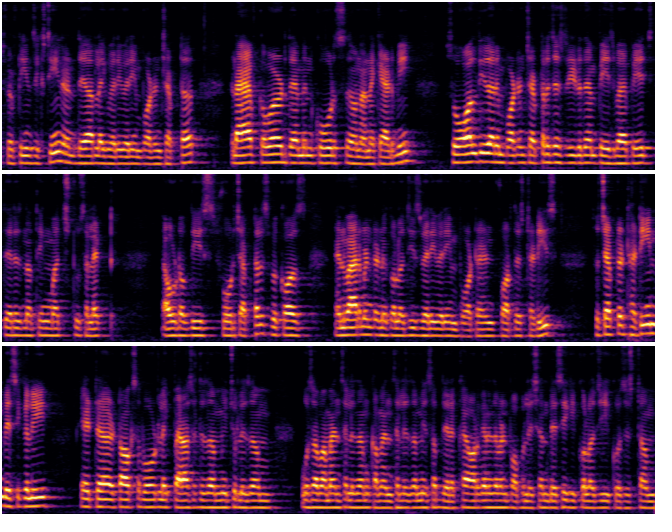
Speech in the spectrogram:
15 16 and they are like very very important chapter and i have covered them in course on an academy so all these are important chapters just read them page by page there is nothing much to select out of these four chapters because environment and ecology is very very important for the studies so chapter 13 basically it uh, talks about like parasitism mutualism वो सब अमेंसलिज्म कमेंसलिज्म ये सब दे रखा है organism and population basic ecology ecosystem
